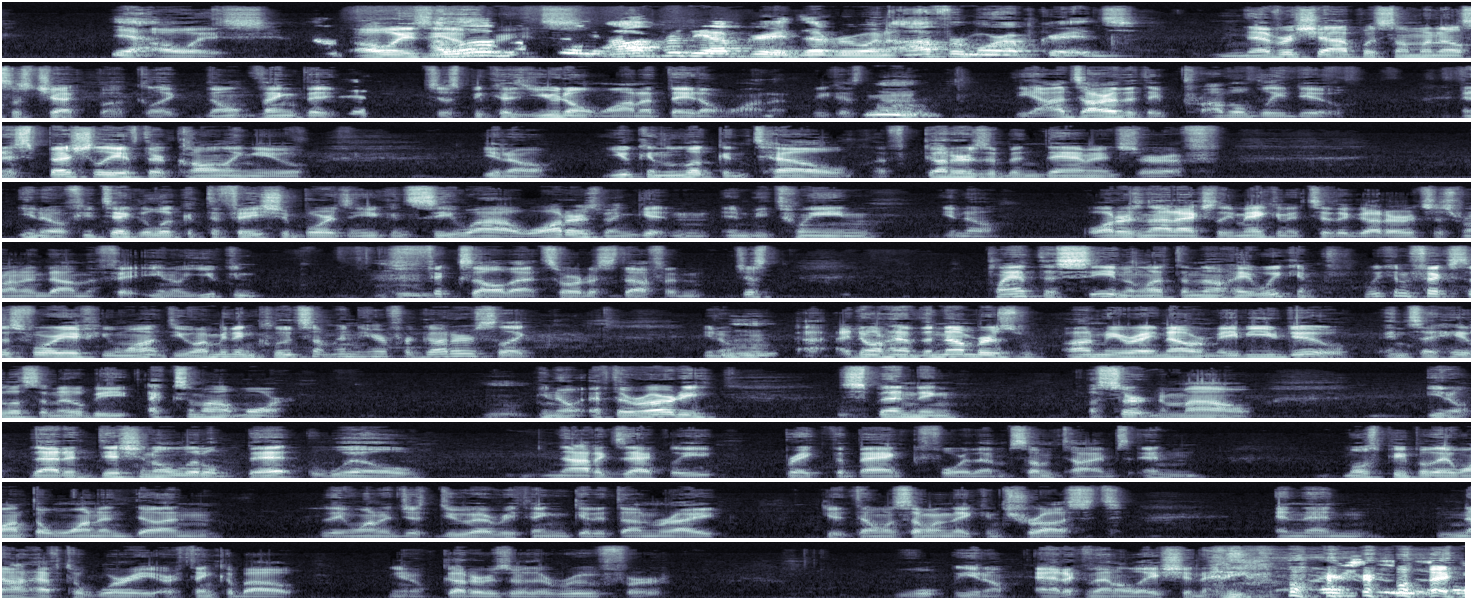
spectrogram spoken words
yeah. always always the I love upgrades offer the upgrades. Everyone offer more upgrades. never shop with someone else's checkbook like don't think that just because you don't want it they don't want it because Mm. the odds are that they probably do and especially if they're calling you you know you can look and tell if gutters have been damaged or if you know if you take a look at the fascia boards and you can see wow water's been getting in between you know water's not actually making it to the gutter it's just running down the fit you know you can Mhm. fix all that sort of stuff and just plant the seed and let them know hey we can we can fix this for you if you want. Do you want me to include something in here for gutters? Like you know Mhm. I- don't have the numbers on me right now or maybe you do and say hey listen it'll be x amount more. Mhm. you know if they're already spending a certain amount you know that additional little bit will not exactly break the bank for them sometimes and most people they want the one and done. They want to just do everything get it done right get done with someone they can trust and then not have to worry or think about you know gutters or the roof or you know attic ventilation anymore Like,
